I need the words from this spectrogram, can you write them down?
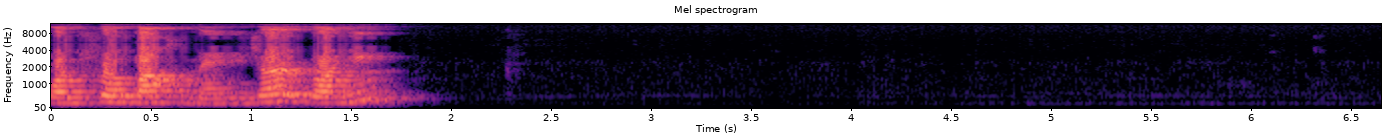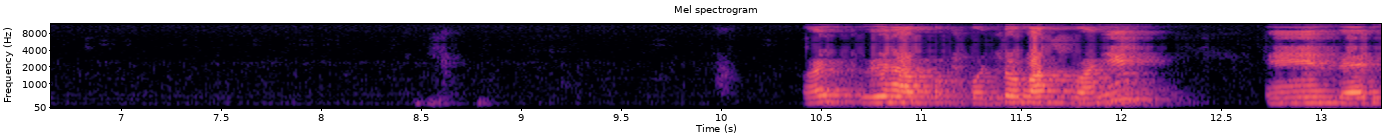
VirtualBox Manager running. Right, we have VirtualBox running and let's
